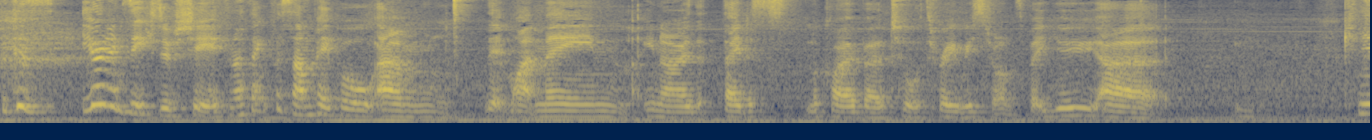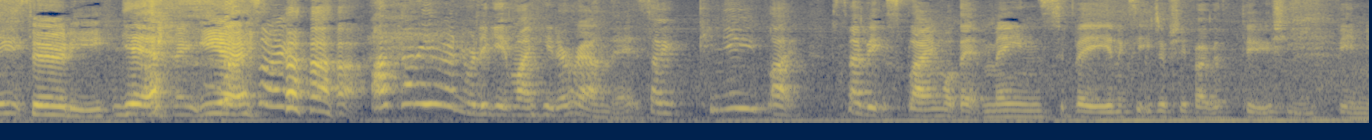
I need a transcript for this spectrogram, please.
because you're an executive chef, and I think for some people um, that might mean you know that they just look over two or three restaurants, but you. Uh, can you Thirty, Yeah. Yeah. so I can't even really get my head around that. So can you like just maybe explain what that means to be an executive chef over thirty venues?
